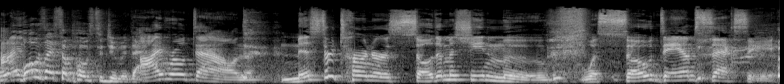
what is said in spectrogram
I- what was I supposed to do with that? I wrote down Mr. Turner's soda machine move was so damn sexy.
